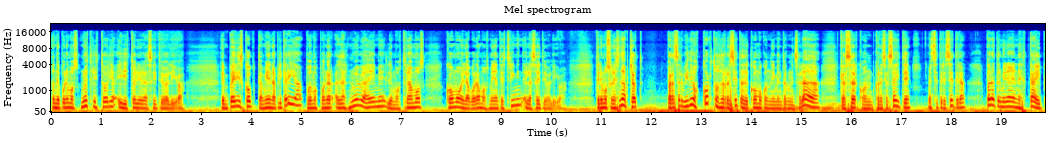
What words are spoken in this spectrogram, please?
donde ponemos nuestra historia y la historia del aceite de oliva? En Periscope también aplicaría, podemos poner a las 9 a.m., le mostramos cómo elaboramos mediante streaming el aceite de oliva. Tenemos un Snapchat, para hacer videos cortos de recetas de cómo condimentar una ensalada, qué hacer con, ese aceite, etcétera, etcétera. Para terminar en Skype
